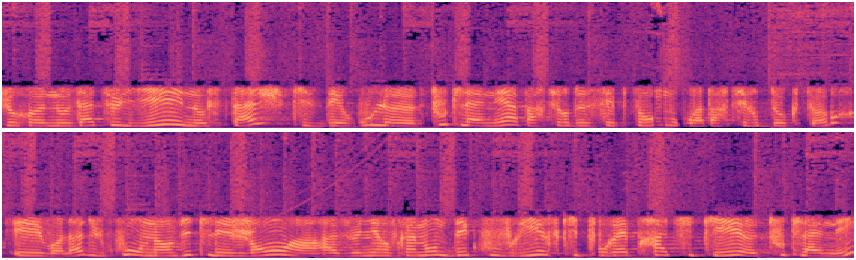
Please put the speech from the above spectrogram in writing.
sur nos ateliers et nos stages qui se déroulent toute l'année à partir de septembre ou à partir d'octobre. Et voilà, du coup, on invite les gens à, venir vraiment découvrir ce qu'ils pourraient pratiquer euh, toute l'année.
